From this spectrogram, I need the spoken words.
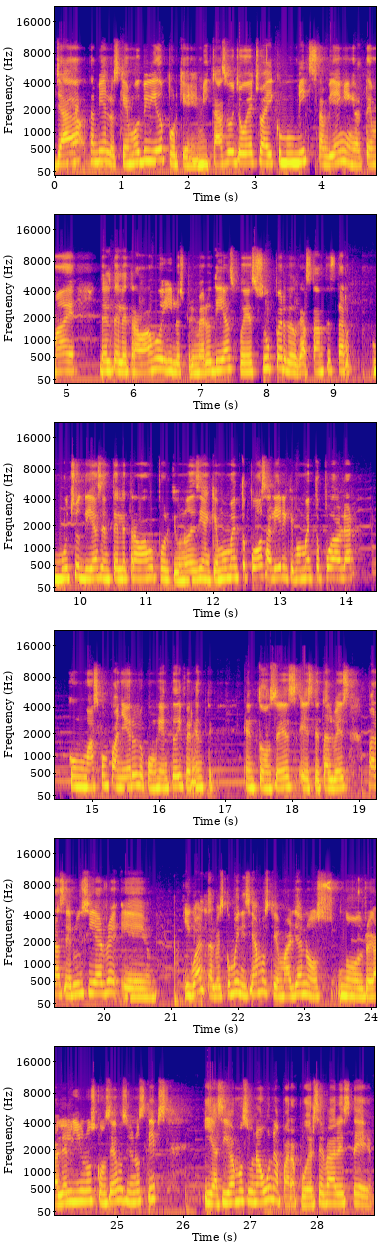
ya también los que hemos vivido, porque en mi caso yo he hecho ahí como un mix también en el tema de, del teletrabajo y los primeros días fue súper desgastante estar muchos días en teletrabajo porque uno decía en qué momento puedo salir, en qué momento puedo hablar con más compañeros o con gente diferente. Entonces, este, tal vez para hacer un cierre, eh, igual, tal vez como iniciamos, que María nos, nos regale allí unos consejos y unos tips y así vamos una a una para poder cerrar este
